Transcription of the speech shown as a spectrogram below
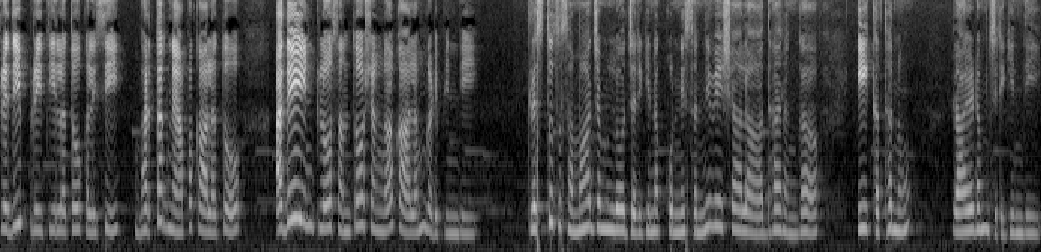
ప్రదీప్ ప్రీతిలతో కలిసి భర్త జ్ఞాపకాలతో అదే ఇంట్లో సంతోషంగా కాలం గడిపింది. ప్రస్తుత సమాజంలో జరిగిన కొన్ని సన్నివేశాల ఆధారంగా ఈ కథను రాయడం జరిగింది.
